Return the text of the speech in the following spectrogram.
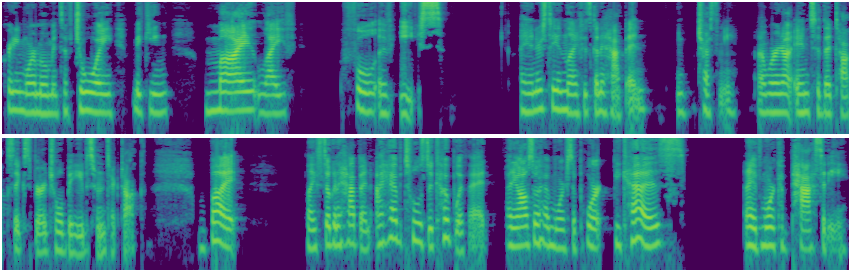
creating more moments of joy making my life full of ease? I understand life is going to happen. Trust me uh, we're not into the toxic spiritual babes from TikTok. But life's still going to happen. I have tools to cope with it, but I also have more support because I have more capacity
